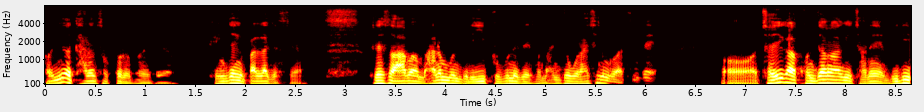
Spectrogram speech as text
전혀 다른 속도를 보여줘요. 굉장히 빨라졌어요. 그래서 아마 많은 분들이 이 부분에 대해서 만족을 하시는 것 같은데 어, 저희가 권장하기 전에 미리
